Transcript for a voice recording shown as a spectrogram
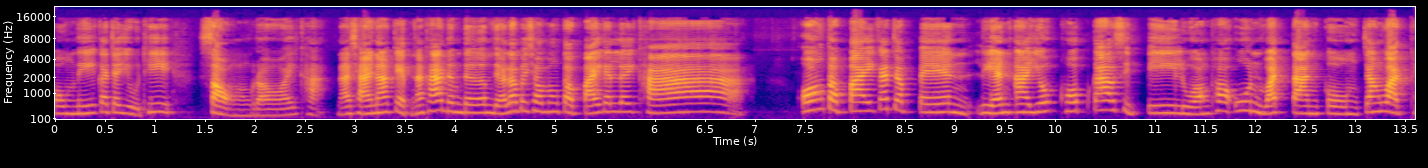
องค์นี้ก็จะอยู่ที่ 200 ค่ะนะใช้น่าเก็บนะคะเดิมๆเดี๋ยวเราไปชมองค์ต่อไปกันเลยค่ะองค์ต่อไปก็จะเป็นเหรียญอายุครบ 90 ปี หลวงพ่ออุ้นวัดตาลกง จังหวัดเพ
